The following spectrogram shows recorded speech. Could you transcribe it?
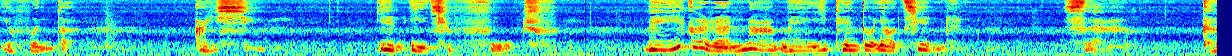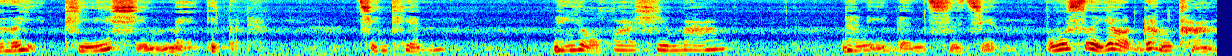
一份的爱心，愿意去付出。每一个人呐、每一天都要见人，是啊，可以提醒每一个人。今天你有花心吗？人与人之间，不是要让他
